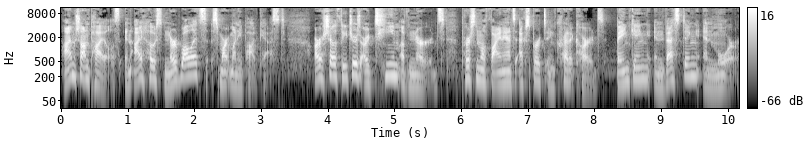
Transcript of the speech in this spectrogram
I'm Sean Pyles, and I host NerdWallet's Smart Money Podcast. Our show features our team of nerds, personal finance experts in credit cards, banking, investing, and more.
